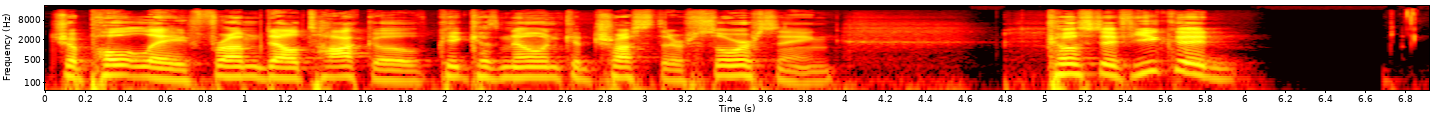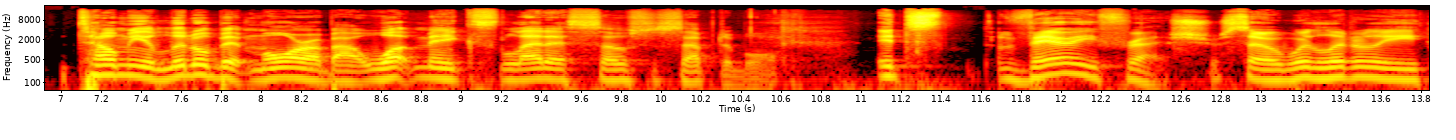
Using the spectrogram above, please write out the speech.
Chipotle from Del Taco because no one could trust their sourcing. Costa if you could tell me a little bit more about what makes lettuce so susceptible. It's very fresh. So we're literally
